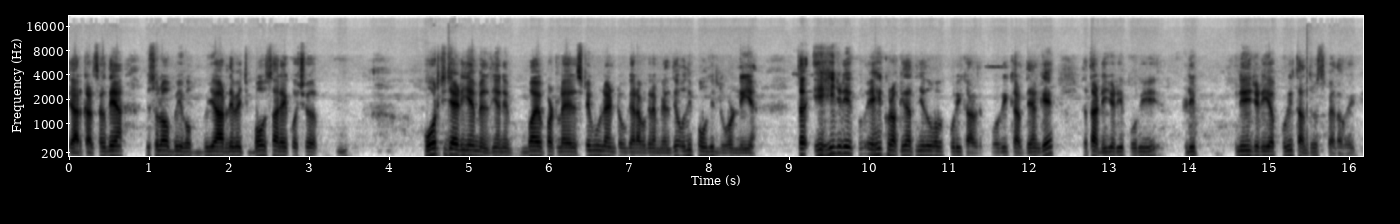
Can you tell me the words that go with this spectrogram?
ਤਿਆਰ ਕਰ ਸਕਦੇ ਆ। ਜਿਸ ਤੋਂ ਬਾਜ਼ਾਰ ਦੇ ਵਿੱਚ ਬਹੁਤ ਸਾਰੇ ਕੁਝ ਹੋਰ ਚੀਜ਼ਾਂ ਜਿਹੜੀਆਂ ਮਿਲਦੀਆਂ ਨੇ ਬਾਇਓ ਫਰਟੀਲਾਈਜ਼ਰ ਸਟਿਮੂਲੈਂਟ ਵਗੈਰਾ ਵਗੈਰਾ ਮਿਲਦੇ ਉਹਦੀ ਪਾਉਣ ਦੀ ਲੋੜ ਨਹੀਂ ਆ। ਤਾਂ ਇਹੀ ਜਿਹੜੀ ਇਹੀ ਖੁਰਾਕੀ ਤੱਤ ਜਦੋਂ ਆਪਾਂ ਪੂਰੀ ਕਰ ਪੂਰੀ ਕਰ ਦਿਆਂਗੇ, ਤਾਂ ਤੁਹਾਡੀ ਜਿਹੜੀ ਪੂਰੀ ਜਿਹੜੀ ਪਨੀਰੀ ਜਿਹੜੀ ਆ ਪੂਰੀ ਤੰਦਰੁਸਤ ਪੈਦਾ ਹੋਏਗੀ।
